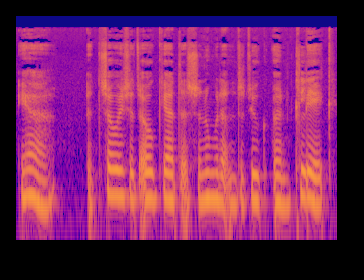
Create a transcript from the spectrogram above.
ja, het, zo is het ook. Ja, ze noemen dat natuurlijk een klik.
